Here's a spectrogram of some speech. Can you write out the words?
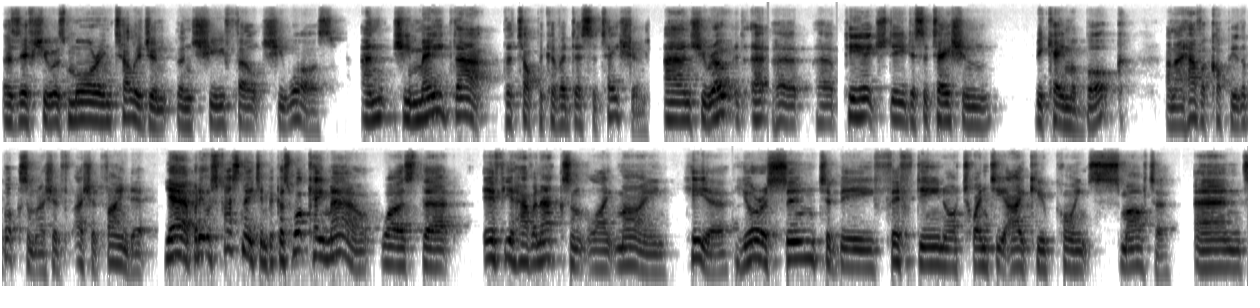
as if she was more intelligent than she felt she was. And she made that the topic of her dissertation. And she wrote uh, her, her PhD dissertation became a book and I have a copy of the book somewhere. I should I should find it. Yeah, but it was fascinating because what came out was that if you have an accent like mine here, you're assumed to be 15 or 20 IQ points smarter. And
